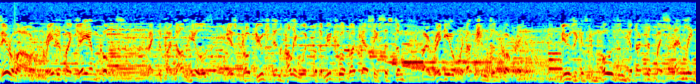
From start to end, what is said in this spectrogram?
Zero Hour, created by J.M. Coates, directed by Don Hills, is produced in Hollywood for the Mutual Broadcasting System by Radio Productions Incorporated. Music is composed and conducted by Stanley D.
